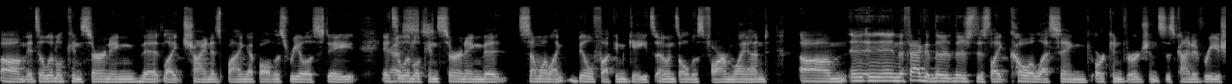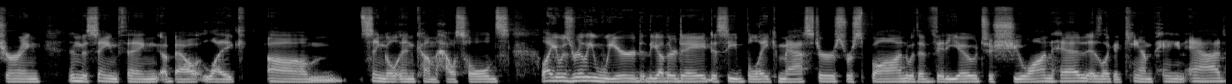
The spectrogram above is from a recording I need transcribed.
Um, it's a little concerning that like china's buying up all this real estate. It's a little concerning that someone like bill fucking gates owns all this farmland. Um, and, and the fact that there, there's this like coalescing or convergence is kind of reassuring. And the same thing about like um single income households like it was really weird the other day to see blake masters respond with a video to Shoe0nHead as like a campaign ad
